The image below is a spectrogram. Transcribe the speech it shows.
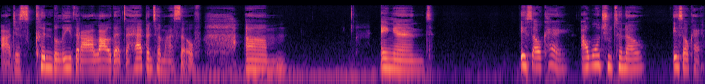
I just couldn't believe that I allowed that to happen to myself. Um, and it's okay. I want you to know it's okay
